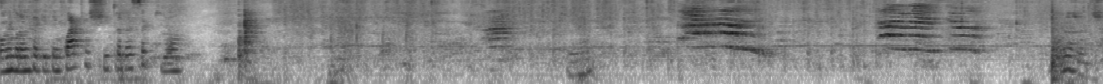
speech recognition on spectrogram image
Vou lembrando que aqui tem quatro xícaras dessa aqui, ó. Minha gente.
